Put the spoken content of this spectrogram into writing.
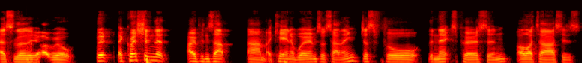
Absolutely, I will. But a question that opens up um, a can of worms or something, just for the next person, I like to ask is,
